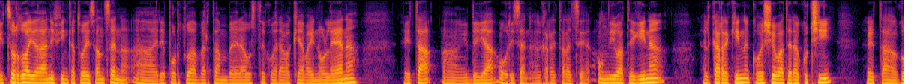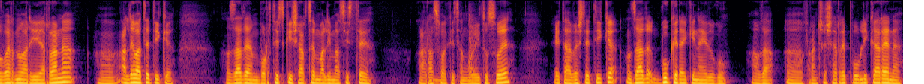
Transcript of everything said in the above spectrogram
itzordua jadani finkatua izan zen uh, aireportua bertan behera usteko erabakia baino lehena, eta uh, ideia hori zen, elgarretaratzea. Ondi bat egina, elkarrekin kohesio bat erakutsi, eta gobernuari errana, uh, alde batetik, zaden bortizki sartzen bali mazizte arazoak izango dituzue, eta bestetik, zad guk eraikin nahi dugu. Hau da, uh, Frantses Errepublikaren uh,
